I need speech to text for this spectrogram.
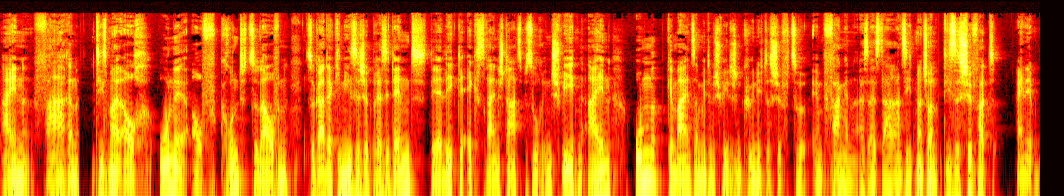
einfahren. Diesmal auch ohne auf Grund zu laufen. Sogar der chinesische Präsident, der legte extra einen Staatsbesuch in Schweden ein, um gemeinsam mit dem schwedischen König das Schiff zu empfangen. Also als daran sieht man schon, dieses Schiff hat eine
